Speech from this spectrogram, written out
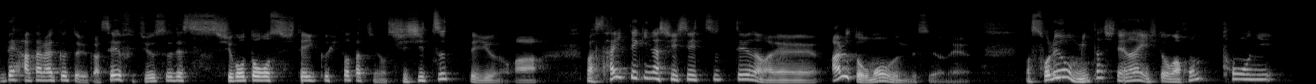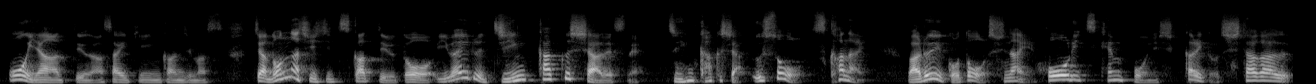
で働くというか政府中枢で仕事をしていく人たちの資質っていうのは、まあ、最適な資質っていうのがねあると思うんですよね。それを満たしてない人が本当に多いなっていうのは最近感じます。じゃあどんな資質かっていうと、いわゆる人格者ですね。人格者。嘘をつかない。悪いことをしない。法律憲法にしっかりと従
